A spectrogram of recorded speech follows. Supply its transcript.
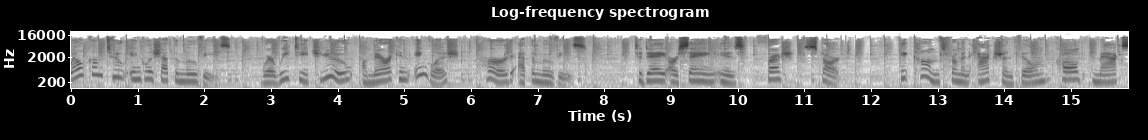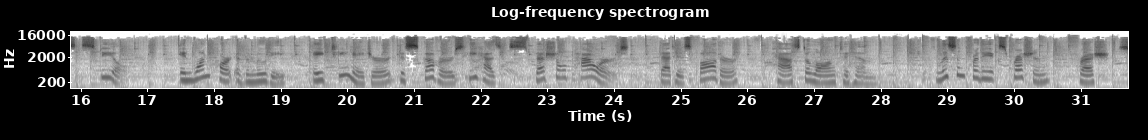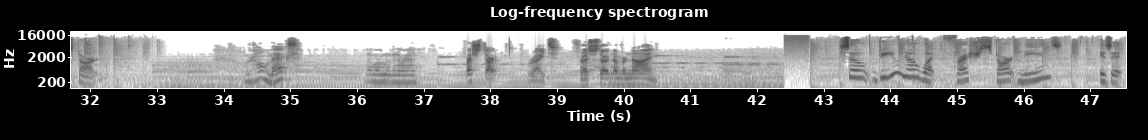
Welcome to English at the Movies, where we teach you American English heard at the movies. Today, our saying is fresh start. It comes from an action film called Max Steel. In one part of the movie, a teenager discovers he has special powers that his father passed along to him. Listen for the expression fresh start. We're home, Max. No more moving around. Fresh start. Right. Fresh start number nine. So, do you know what fresh start means? Is it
